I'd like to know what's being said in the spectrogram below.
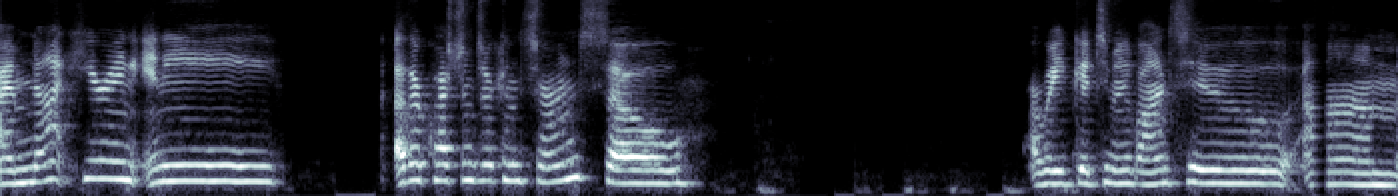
I'm not hearing any other questions or concerns, so are we good to move on to um,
